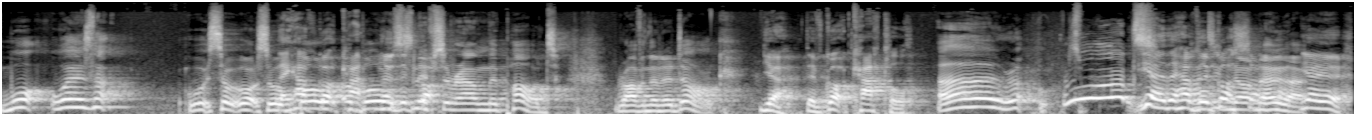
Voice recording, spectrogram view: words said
What? Where's that? What, so what? So They a have bull, got a cat- bull no, sniffs got- around the pod rather than a dog. Yeah, they've got cattle. Oh, right. what? Yeah, they have. I They've did got. not some- know that. Yeah, yeah.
